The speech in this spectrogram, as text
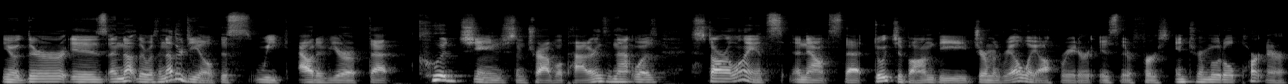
You know there is another there was another deal this week out of Europe that could change some travel patterns, and that was Star Alliance announced that Deutsche Bahn, the German railway operator, is their first intermodal partner.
